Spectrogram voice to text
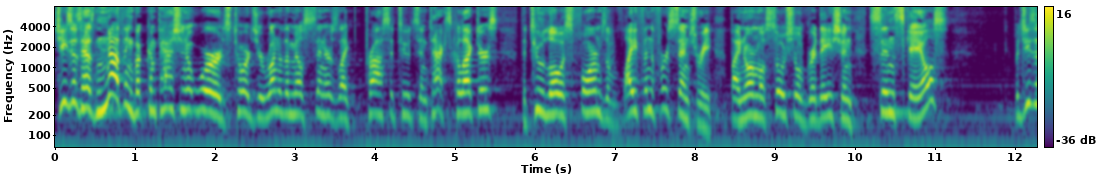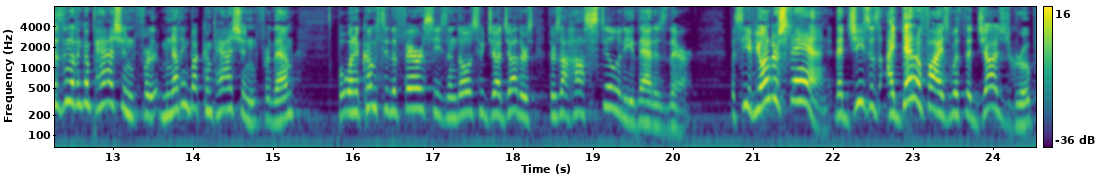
Jesus has nothing but compassionate words towards your run of the mill sinners like prostitutes and tax collectors, the two lowest forms of life in the first century by normal social gradation sin scales. But Jesus has nothing, compassion for, nothing but compassion for them. But when it comes to the Pharisees and those who judge others, there's a hostility that is there. But see, if you understand that Jesus identifies with the judged group,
